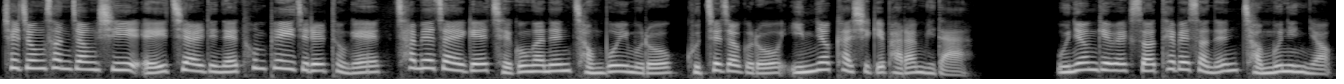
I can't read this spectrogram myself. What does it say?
최종 선정 시 HRD넷 홈페이지를 통해 참여자에게 제공하는 정보이므로 구체적으로 입력하시기 바랍니다. 운영계획서 탭에서는 전문 인력,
